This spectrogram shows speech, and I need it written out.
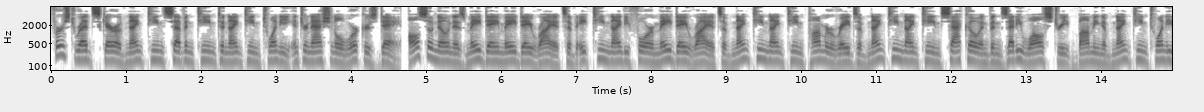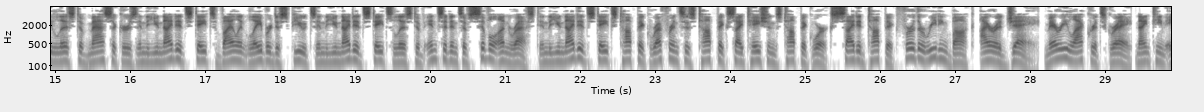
First Red Scare of 1917–1920 International Workers' Day, also known as May Day May Day Riots of 1894 May Day Riots of 1919 Palmer Raids of 1919 Sacco and Vanzetti Wall Street Bombing of 1920 List of massacres in the United States Violent labor disputes in the United States List of incidents of civil unrest in the United States topic References topic Citations topic Works cited topic Further reading Bach, Ira J., Mary Lackritz Gray 1980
